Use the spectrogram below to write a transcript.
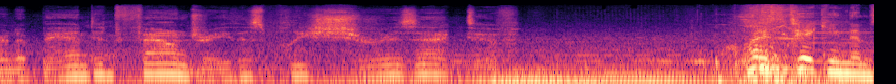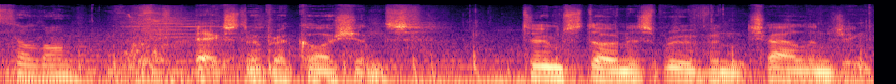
An abandoned foundry, this place sure is active. What's taking them so long? Extra precautions. Tombstone has proven challenging.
